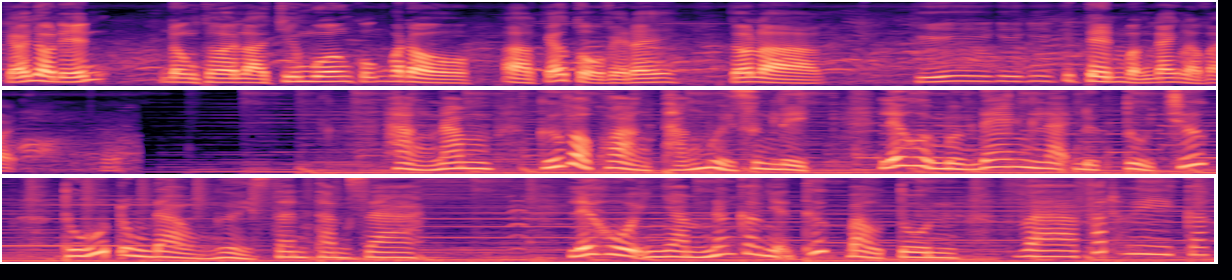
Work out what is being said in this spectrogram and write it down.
kéo nhau đến, đồng thời là chim muông cũng bắt đầu à, kéo tổ về đây. Đó là cái cái cái, cái tên mường đanh là vậy. Hàng năm, cứ vào khoảng tháng 10 dương lịch, lễ hội Mường Đen lại được tổ chức, thu hút đông đảo người dân tham gia. Lễ hội nhằm nâng cao nhận thức bảo tồn và phát huy các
